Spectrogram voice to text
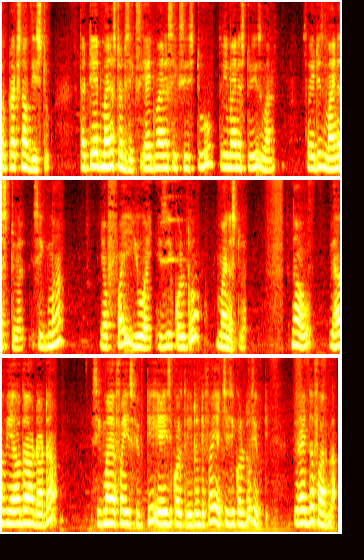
subtraction of these two 38 minus 26 8 minus 6 is 2 3 minus 2 is 1 so it is minus 12 sigma fi ui is equal to minus 12 now we have we have the data. Sigma fi is 50 a is equal to 325 h is equal to 50 we write the formula.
